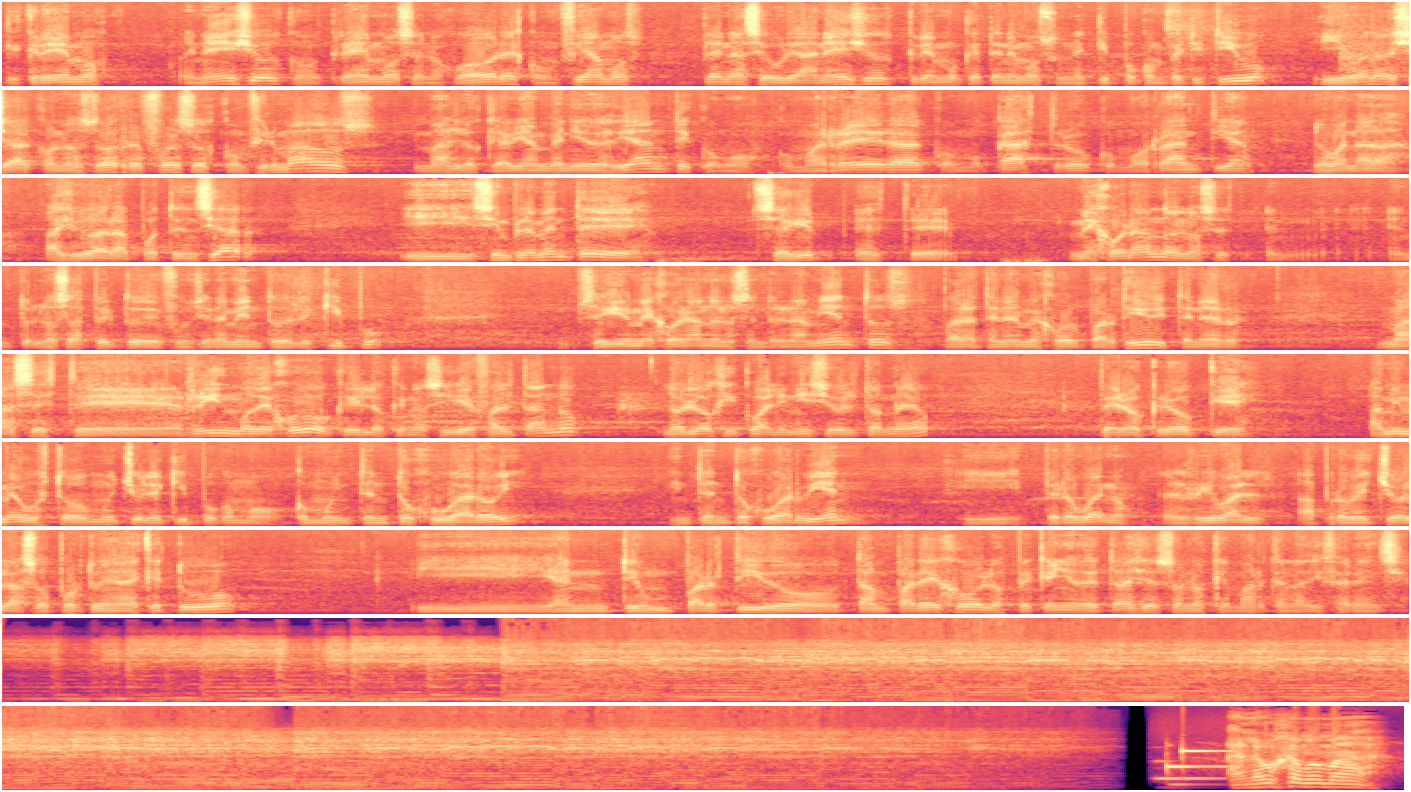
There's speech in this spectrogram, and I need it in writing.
que creemos en ellos, creemos en los jugadores, confiamos plena seguridad en ellos, creemos que tenemos un equipo competitivo y bueno, ya con los dos refuerzos confirmados, más los que habían venido desde antes, como, como Herrera, como Castro, como Rantia, nos van a ayudar a potenciar y simplemente seguir este, mejorando en los, en- los aspectos de funcionamiento del equipo, seguir mejorando en los entrenamientos para tener mejor partido y tener más este ritmo de juego, que es lo que nos sigue faltando, lo lógico al inicio del torneo, pero creo que a mí me gustó mucho el equipo como, como intentó jugar hoy, intentó jugar bien, y, pero bueno, el rival aprovechó las oportunidades que tuvo y ante un partido tan parejo los pequeños detalles son los que marcan la diferencia. Aloha mamá.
